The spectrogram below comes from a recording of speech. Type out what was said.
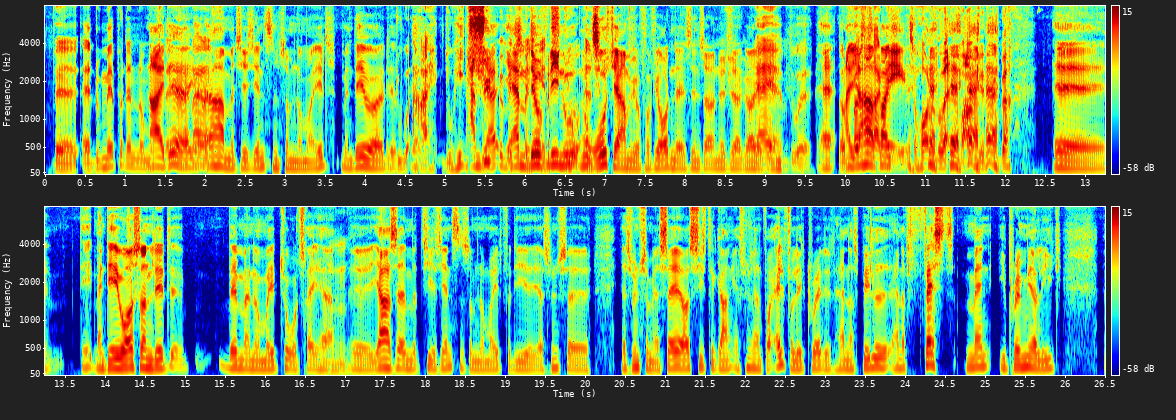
Hvad, er du med på den nummer Nej, det er ikke. Jeg har Mathias Jensen som nummer et, men det er jo... Det, Du, ej, du er helt Jamen, syg jeg- med Ja, Mathias men det var fordi, Jensen, nu, nu Altså, roste jeg ham jo for 14 dage siden, så er jeg nødt til at gøre det Ja, ja, igen. men du. Ja, Når du ej, først jeg har faktisk, A, så holder du altså bare ved, du gør. Øh, det, men det er jo også sådan lidt, øh, hvem er nummer 1, 2 og 3 her. Mm. Øh, jeg har sat Mathias Jensen som nummer 1, fordi øh, jeg synes, øh, jeg synes, som jeg sagde også sidste gang, jeg synes, han får alt for lidt credit. Han har spillet, han er fast mand i Premier League,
